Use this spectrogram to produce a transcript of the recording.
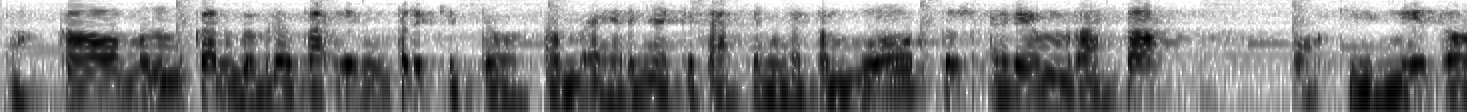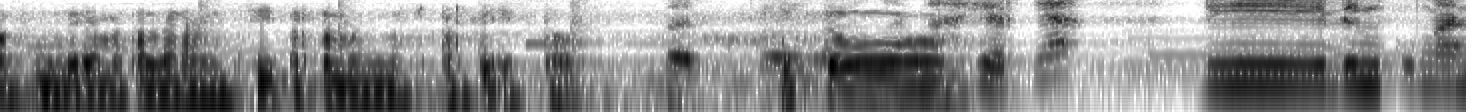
bakal menemukan beberapa intrik gitu. Sampai akhirnya kita sering ketemu terus akhirnya merasa oh gini toh sebenarnya toleransi pertemanan seperti itu. Betul. Itu akhirnya di lingkungan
